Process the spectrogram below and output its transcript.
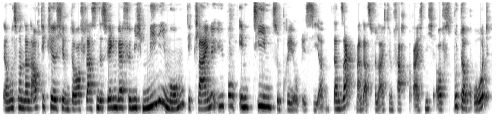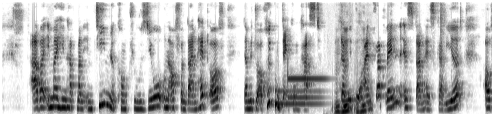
Da muss man dann auch die Kirche im Dorf lassen. Deswegen wäre für mich Minimum die kleine Übung im Team zu priorisieren. Dann sagt man das vielleicht im Fachbereich nicht aufs Butterbrot. Aber immerhin hat man im Team eine Conclusio und auch von deinem Head-Off, damit du auch Rückendeckung hast. Mhm, damit du mhm. einfach, wenn es dann eskaliert, auch,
